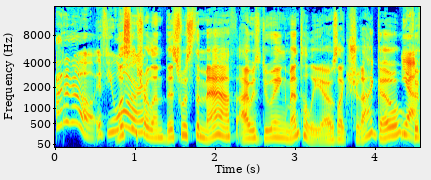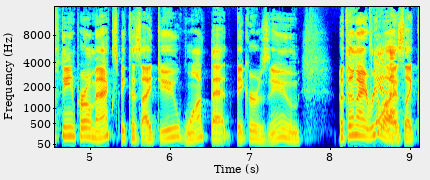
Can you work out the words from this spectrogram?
I don't know. If you Listen, are, Cherlynn, this was the math I was doing mentally. I was like, should I go Yeah. 15 Pro Max because I do want that bigger zoom? But then I realized, like,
